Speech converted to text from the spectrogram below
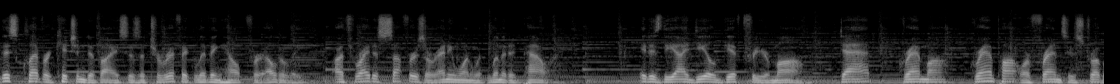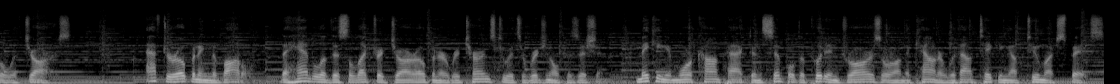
This clever kitchen device is a terrific living help for elderly, arthritis sufferers or anyone with limited power. It is the ideal gift for your mom, dad, grandma, grandpa or friends who struggle with jars. After opening the bottle, the handle of this electric jar opener returns to its original position, making it more compact and simple to put in drawers or on the counter without taking up too much space.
